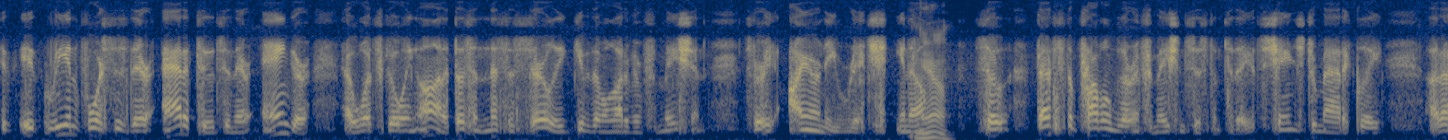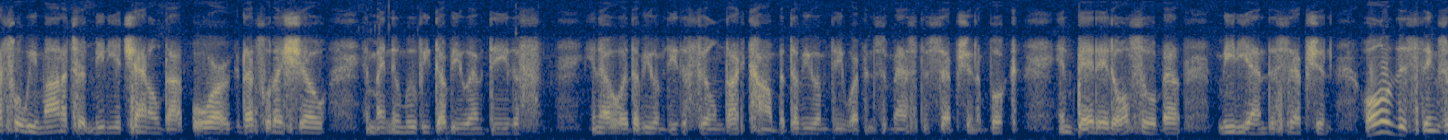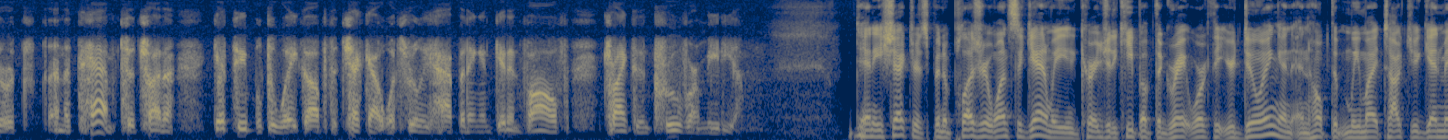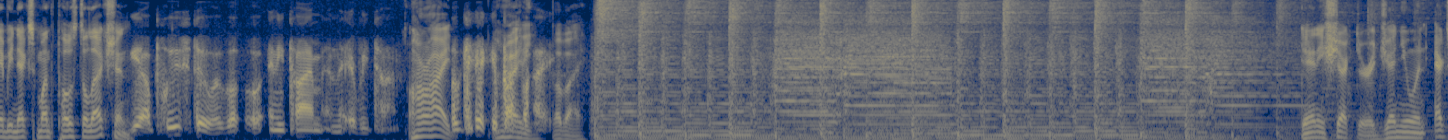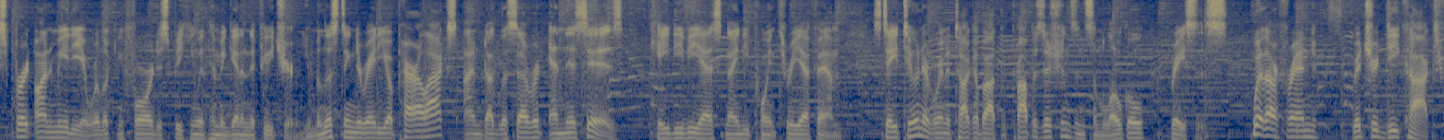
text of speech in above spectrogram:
it, it reinforces their attitudes and their anger at what's going on. It doesn't necessarily give them a lot of information. It's very irony rich, you know. Yeah. So that's the problem with our information system today. It's changed dramatically. Uh, that's what we monitor at MediaChannel.org. That's what I show in my new movie WMD, the f- you know, uh, WMDthefilm.com, but WMD Weapons of Mass Deception, a book embedded also about media and deception. All of these things are a an attempt to try to get people to wake up, to check out what's really happening, and get involved trying to improve our media. Danny Schechter, it's been a pleasure once again. We encourage you to keep up the great work that you're doing and, and hope that we might talk to you again maybe next month post election. Yeah, please do. Go- Anytime and every time. All right. Okay, bye-bye. Bye-bye. Danny Schechter, a genuine expert on media. We're looking forward to speaking with him again in the future. You've been listening to Radio Parallax. I'm Douglas Everett, and this is KDVS 90.3 FM. Stay tuned, and we're going to talk about the propositions and some local races with our friend Richard D. Cox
